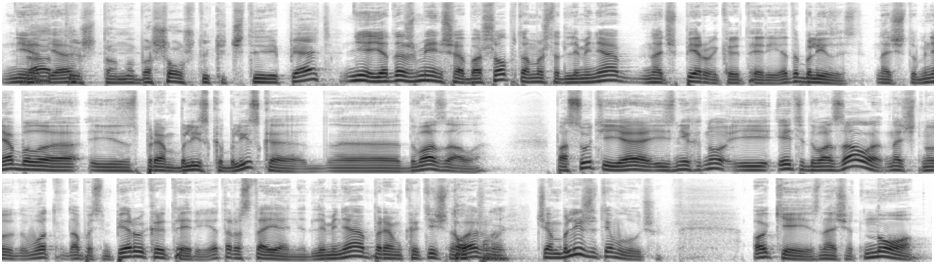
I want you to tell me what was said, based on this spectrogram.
Нет, да, я- ты же там обошел штуки 4-5. Не, я даже меньше обошел, потому что для меня, значит, первый критерий это близость. Значит, у меня было из прям близко-близко э, два зала. По сути, я из них, ну, и эти два зала, значит, ну, вот, допустим, первый критерий это расстояние. Для меня прям критично Топовый. важно. Чем ближе, тем лучше. Окей, значит, но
